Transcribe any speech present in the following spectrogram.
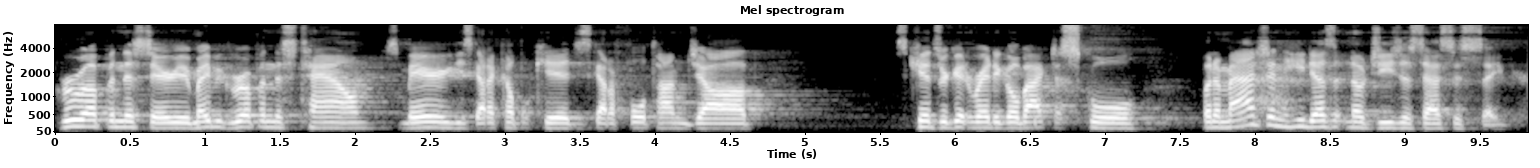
grew up in this area, maybe grew up in this town, he's married, he's got a couple kids, he's got a full time job, his kids are getting ready to go back to school. But imagine he doesn't know Jesus as his Savior.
